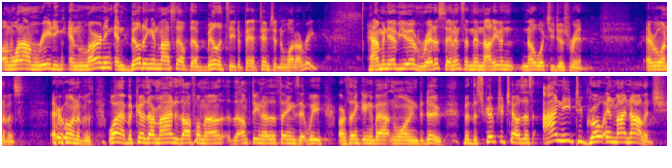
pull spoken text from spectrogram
on what I'm reading and learning and building in myself the ability to pay attention to what I read. How many of you have read a sentence and then not even know what you just read? Every one of us. Every one of us. Why? Because our mind is off on the, the umpteen other things that we are thinking about and wanting to do. But the scripture tells us, I need to grow in my knowledge.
